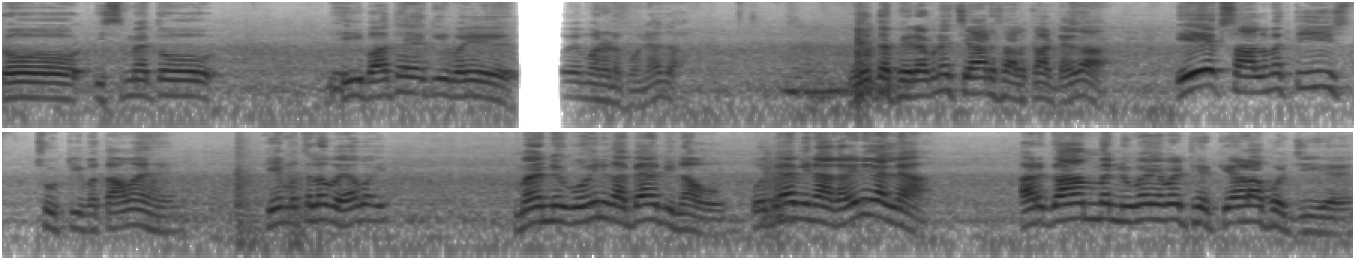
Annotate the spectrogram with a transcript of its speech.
तो इसमें तो यही बात है कि भाई मरण को ना जा वो तो फिर अपने चार साल काटेगा। एक साल में तीस छुट्टी बतावे हैं। कि मतलब है भाई? मैंने कोई इनका ब्याह भी ना हो। कोई ब्याह भी ना करे निकलना हर गाँव में नुगे भाई ठेके वाला फौजी है।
